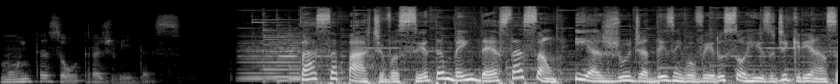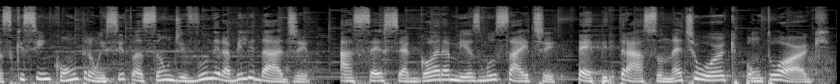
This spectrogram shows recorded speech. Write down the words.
muitas outras vidas. Faça parte você também desta ação e ajude a desenvolver o sorriso de crianças que se encontram em situação de vulnerabilidade. Acesse agora mesmo o site pep-network.org.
